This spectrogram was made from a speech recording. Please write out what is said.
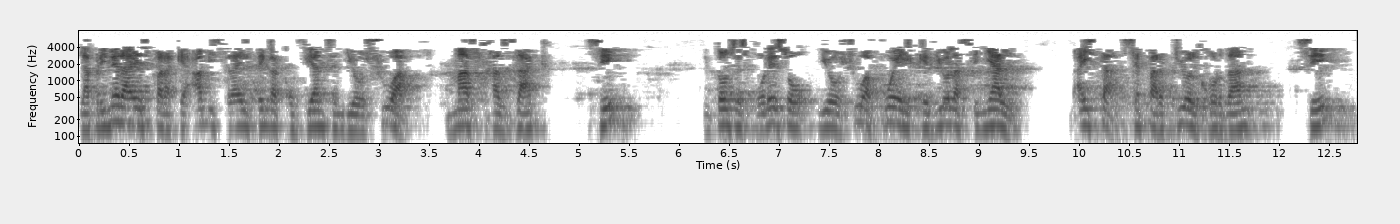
La primera es para que Am Israel tenga confianza en Yehoshua más Hazak, ¿sí? Entonces, por eso Yoshua fue el que dio la señal. Ahí está, se partió el Jordán. ¿Sí?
